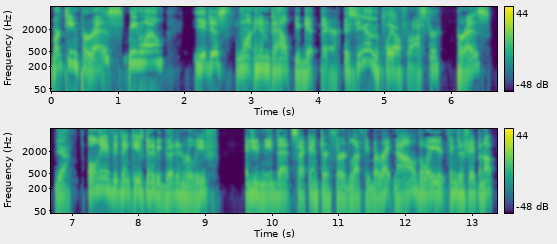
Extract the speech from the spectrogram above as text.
Martin Perez, meanwhile, you just want him to help you get there. Is he on the playoff roster? Perez, Yeah. only if you think he's going to be good in relief and you need that second or third lefty. But right now, the way things are shaping up,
